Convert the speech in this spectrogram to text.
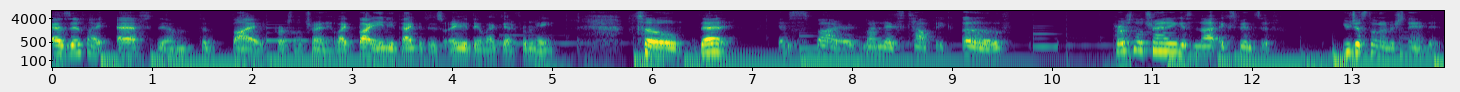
as if I asked them to buy personal training, like buy any packages or anything like that for me. So that inspired my next topic of personal training is not expensive. You just don't understand it.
